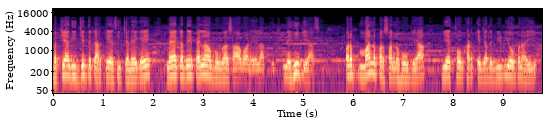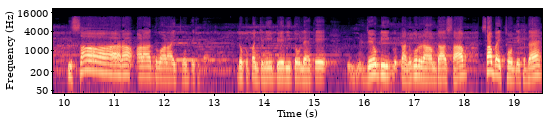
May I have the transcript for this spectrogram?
ਬੱਚਿਆਂ ਦੀ ਜਿੱਦ ਕਰਕੇ ਅਸੀਂ ਚਲੇ ਗਏ। ਮੈਂ ਕਦੇ ਪਹਿਲਾਂ ਬੁੰਗਾ ਸਾਹਿਬ ਵਾਲੇ ਇਲਾਕੇ 'ਚ ਨਹੀਂ ਗਿਆ ਸੀ। ਪਰ ਮਨ ਪ੍ਰਸੰਨ ਹੋ ਗਿਆ ਵੀ ਇੱਥੋਂ ਖੜ ਕੇ ਜਦ ਵੀਡੀਓ ਬਣਾਈ ਵੀ ਸਾਰਾ ਆਲਾ ਦੁਆਲਾ ਇੱਥੋਂ ਦਿਖਦਾ ਹੈ। ਦੁੱਖ ਪੰਚਨੀ ਬੇਰੀ ਤੋਂ ਲੈ ਕੇ ਦਿਉਟੀ ਧੰਨ ਗੁਰੂ ਰਾਮਦਾਸ ਸਾਹਿਬ, ਸਭ ਇੱਥੋਂ ਦਿਖਦਾ ਹੈ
